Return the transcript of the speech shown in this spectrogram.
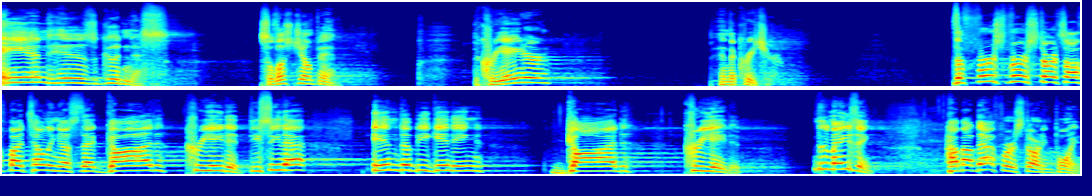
and His goodness. So let's jump in. The Creator and the creature. The first verse starts off by telling us that God created. Do you see that? In the beginning, God created. It's amazing. How about that for a starting point?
